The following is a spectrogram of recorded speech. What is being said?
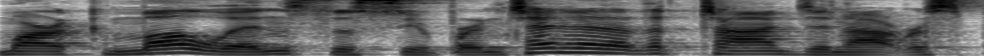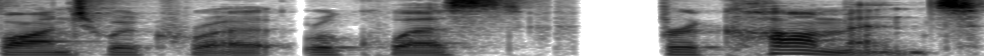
Mark Mullins, the superintendent at the time, did not respond to a request for comment.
